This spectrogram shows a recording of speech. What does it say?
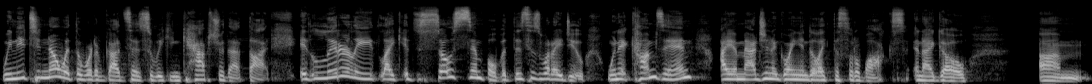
We need to know what the Word of God says so we can capture that thought. It literally, like, it's so simple, but this is what I do. When it comes in, I imagine it going into like this little box, and I go, um,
